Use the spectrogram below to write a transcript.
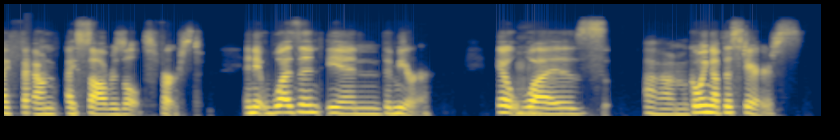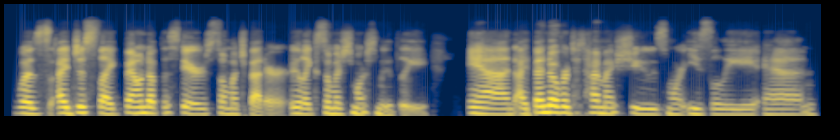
i found i saw results first and it wasn't in the mirror it Mhm. was um going up the stairs was i just like bound up the stairs so much better or, like so much more smoothly and I'd bend over to tie my shoes more easily. And,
